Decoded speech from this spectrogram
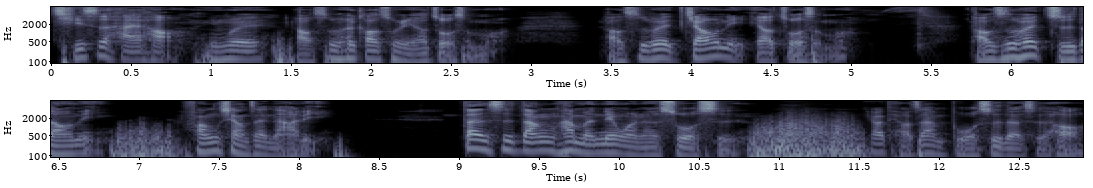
其实还好，因为老师会告诉你要做什么，老师会教你要做什么，老师会指导你方向在哪里。但是当他们念完了硕士，要挑战博士的时候，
